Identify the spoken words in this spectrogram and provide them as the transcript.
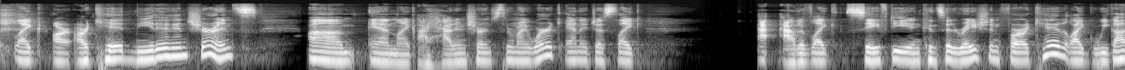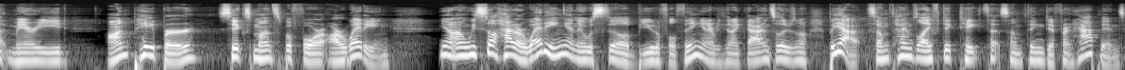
like our our kid needed insurance um and like i had insurance through my work and it just like a- out of like safety and consideration for our kid like we got married on paper 6 months before our wedding. You know and we still had our wedding and it was still a beautiful thing and everything like that and so there's no but yeah sometimes life dictates that something different happens.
